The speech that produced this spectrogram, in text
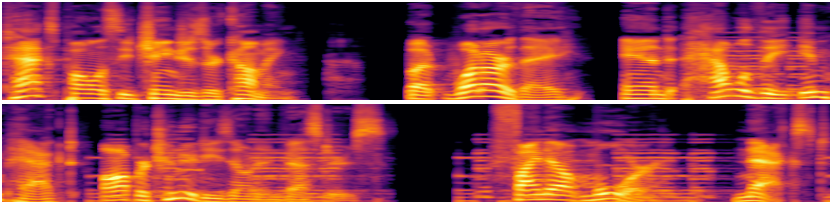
Tax policy changes are coming, but what are they, and how will they impact Opportunity Zone investors? Find out more next.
